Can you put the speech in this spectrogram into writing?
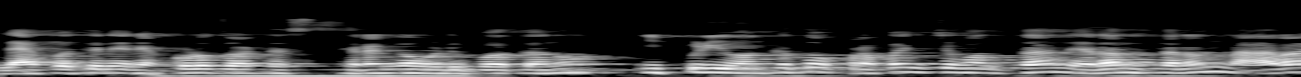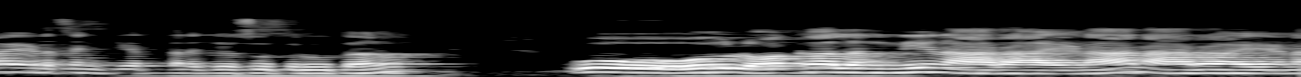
లేకపోతే నేను ఎక్కడో చోట స్థిరంగా ఉండిపోతాను. ఇప్పుడు ఈ వంకతో ప్రపంచమంతా నిరంతరం నారాయణ సంకీర్తన చేస్తూ తిరుగుతాను. ఓ లోకాలన్నీ నారాయణ నారాయణ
